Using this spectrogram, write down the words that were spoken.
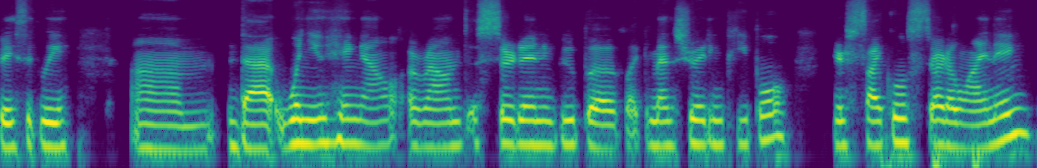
basically um, that when you hang out around a certain group of like menstruating people, your cycles start aligning.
